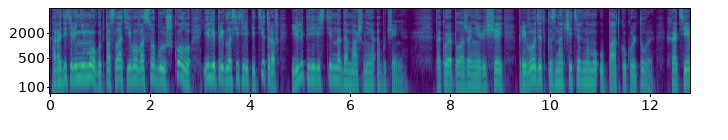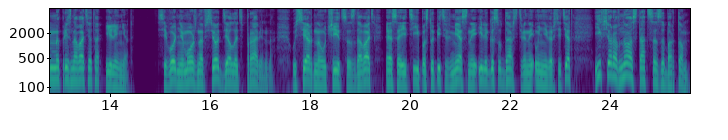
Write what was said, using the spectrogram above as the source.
а родители не могут послать его в особую школу или пригласить репетиторов или перевести на домашнее обучение. Такое положение вещей приводит к значительному упадку культуры, хотим мы признавать это или нет. Сегодня можно все делать правильно, усердно учиться, сдавать SAT, поступить в местный или государственный университет и все равно остаться за бортом.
